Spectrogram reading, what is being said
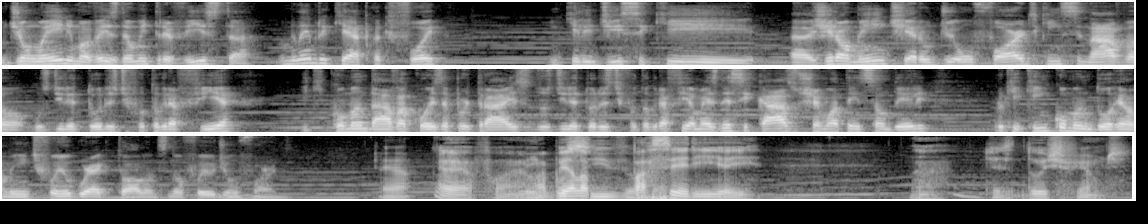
O John Wayne uma vez deu uma entrevista, não me lembro em que época que foi, em que ele disse que uh, geralmente era o John Ford que ensinava os diretores de fotografia e que comandava a coisa por trás dos diretores de fotografia, mas nesse caso chamou a atenção dele porque quem comandou realmente foi o Greg Tollins, não foi o John Ford. É, é foi uma bela né? parceria né? aí né, de dois filmes.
